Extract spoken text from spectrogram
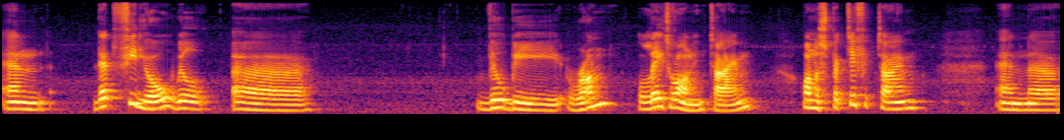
and that video will uh, will be run later on in time on a specific time and uh,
